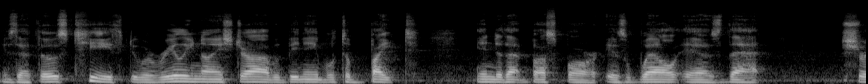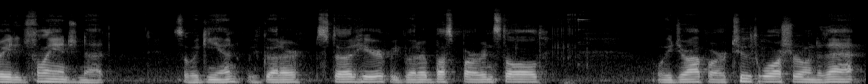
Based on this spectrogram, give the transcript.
is that those teeth do a really nice job of being able to bite into that bus bar as well as that serrated flange nut. So again, we've got our stud here, we've got our bus bar installed. We drop our tooth washer onto that,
